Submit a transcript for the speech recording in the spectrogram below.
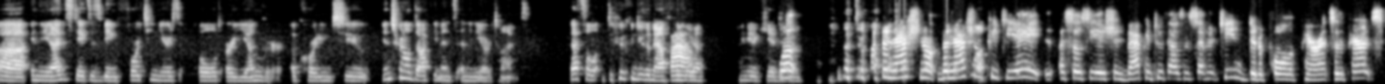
uh, in the United States as being 14 years old or younger, according to internal documents in the New York Times. That's a lot. Who can do the math? Wow. I need a kid. Well, the national the National PTA Association back in 2017 did a poll of parents, and the parents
